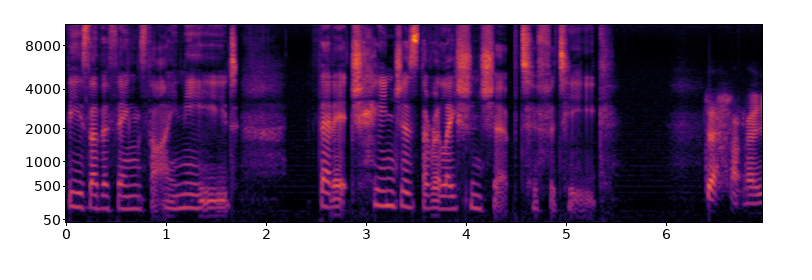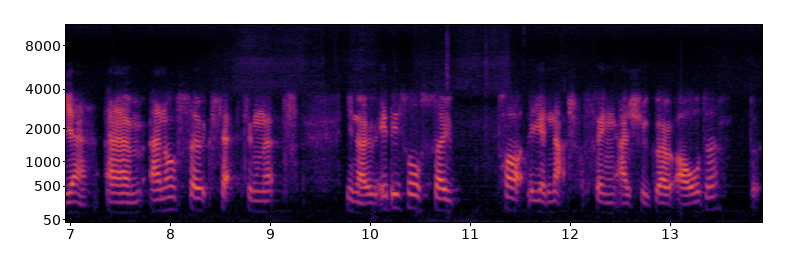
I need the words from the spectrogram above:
these are the things that I need, that it changes the relationship to fatigue. Definitely, yeah. Um, and also accepting that, you know, it is also partly a natural thing as you grow older, but,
